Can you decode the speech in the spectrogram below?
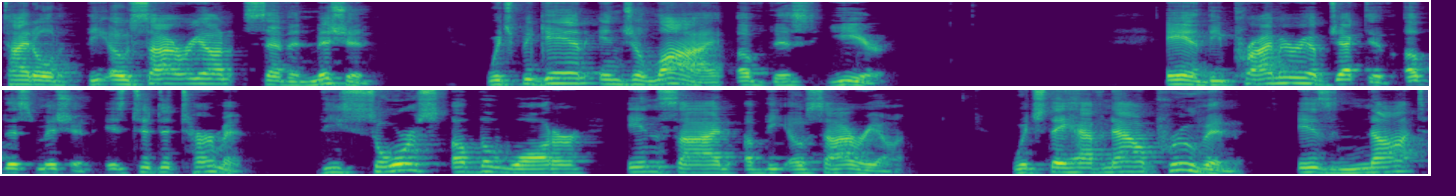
titled The Osireion 7 Mission, which began in July of this year. And the primary objective of this mission is to determine the source of the water inside of the Osireion, which they have now proven is not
